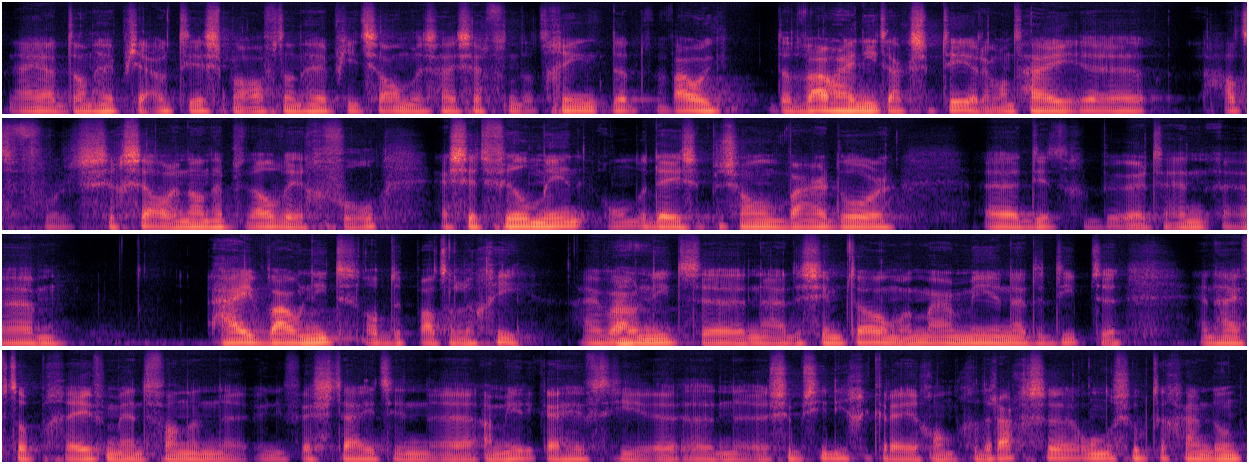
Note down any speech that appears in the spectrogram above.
nou ja, dan heb je autisme of dan heb je iets anders. Hij zegt van dat ging, dat wou ik, dat wou hij niet accepteren, want hij eh, had voor zichzelf en dan heb je wel weer gevoel, er zit veel meer onder deze persoon waardoor dit gebeurt. En ehm, hij wou niet op de pathologie. Hij wou niet eh, naar de symptomen, maar meer naar de diepte. En hij heeft op een gegeven moment van een eh, universiteit in eh, Amerika heeft hij, een subsidie gekregen om gedragsonderzoek te gaan doen.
